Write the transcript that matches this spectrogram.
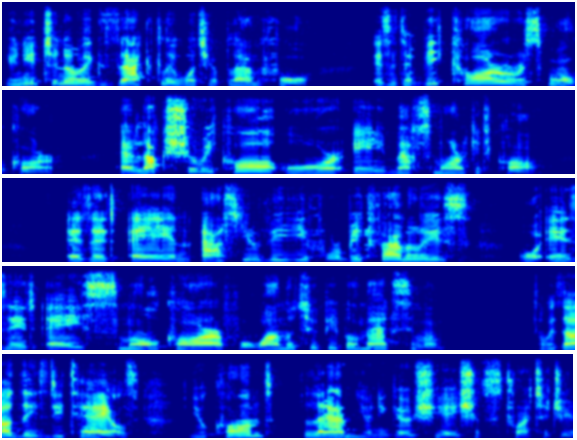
You need to know exactly what you plan for. Is it a big car or a small car? A luxury car or a mass market car? Is it an SUV for big families or is it a small car for one or two people maximum? Without these details, you can't plan your negotiation strategy.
